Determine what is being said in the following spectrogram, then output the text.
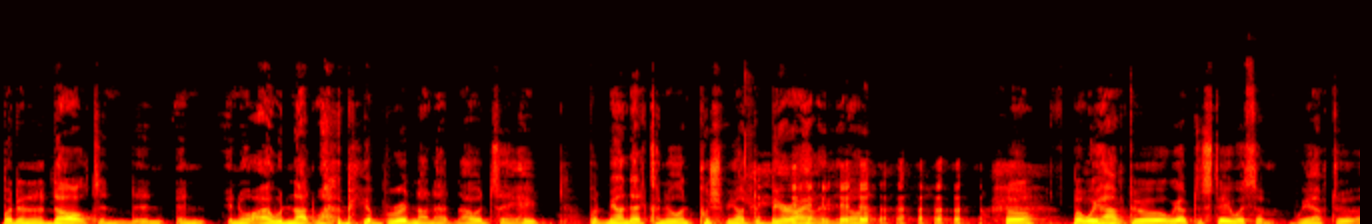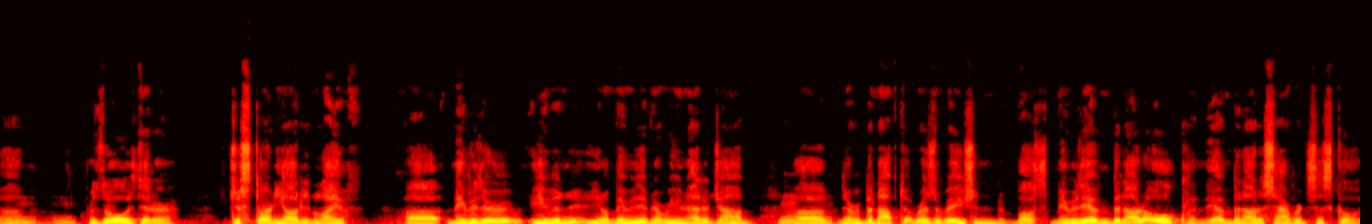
but an adult, and, and and you know, I would not want to be a burden on that. I would say, hey, put me on that canoe and push me out to Bear Island. You know. so, but we have to we have to stay with them. We have to um, for those that are just starting out in life. Uh, maybe they're even you know maybe they've never even had a job. Uh, never been off the reservation. Well, maybe they haven't been out of Oakland. They haven't been out of San Francisco.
